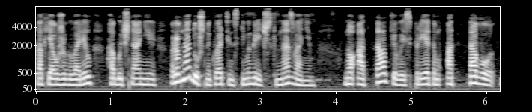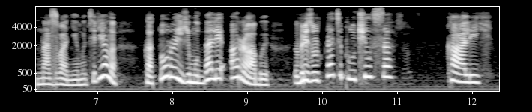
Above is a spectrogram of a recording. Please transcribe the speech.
Как я уже говорил, обычно они равнодушны к латинским и греческим названиям, но отталкиваясь при этом от того названия материала, которые ему дали арабы. В результате получился калий –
